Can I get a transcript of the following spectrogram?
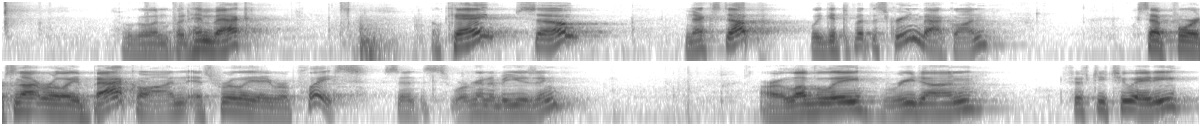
So we'll go ahead and put him back. Okay, so next up, we get to put the screen back on. Except for it's not really back on, it's really a replace since we're gonna be using our lovely redone 5280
